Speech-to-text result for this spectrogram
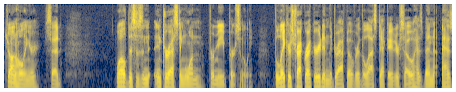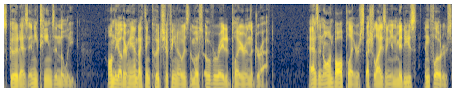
John Hollinger said, Well, this is an interesting one for me personally. The Lakers' track record in the draft over the last decade or so has been as good as any teams in the league. On the other hand, I think Hood Schifino is the most overrated player in the draft. As an on ball player specializing in middies and floaters,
